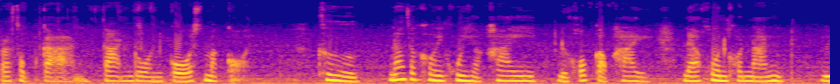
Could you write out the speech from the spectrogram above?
ประสบการณ์การโดนโกสมาก่อน คือน่าจะเคยคุยกับใครหรือคบกับใคร แล้วคนคนนั้นอยู่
